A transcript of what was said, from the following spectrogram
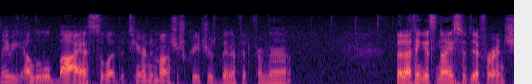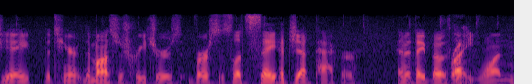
maybe a little biased to let the Tyranid monstrous creatures benefit from that. But I think it's nice to differentiate the tyr- the monstrous creatures versus, let's say, a jetpacker, and that they both Right. get one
